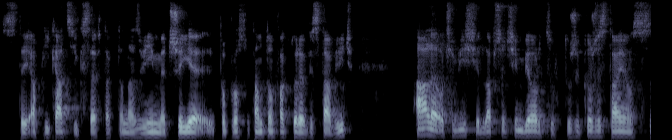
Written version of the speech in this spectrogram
z tej aplikacji KSEF, tak to nazwijmy, czy je po prostu tam tą fakturę wystawić. Ale oczywiście dla przedsiębiorców, którzy korzystają z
